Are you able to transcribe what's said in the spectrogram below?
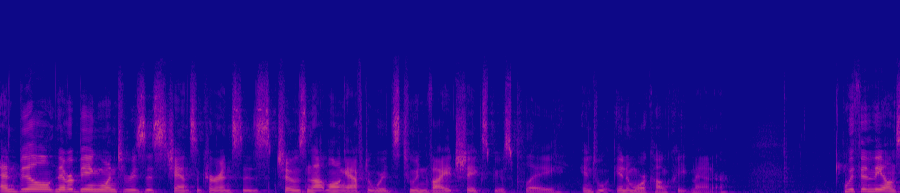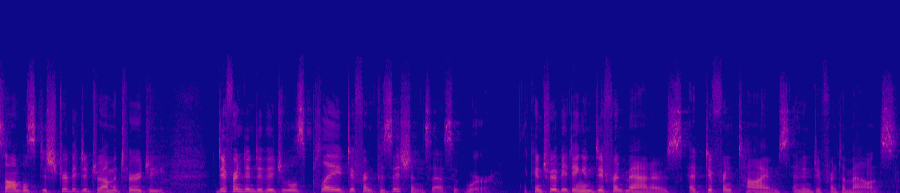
And Bill, never being one to resist chance occurrences, chose not long afterwards to invite Shakespeare's play into, in a more concrete manner. Within the ensemble's distributed dramaturgy, different individuals play different positions, as it were, contributing in different manners, at different times, and in different amounts.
